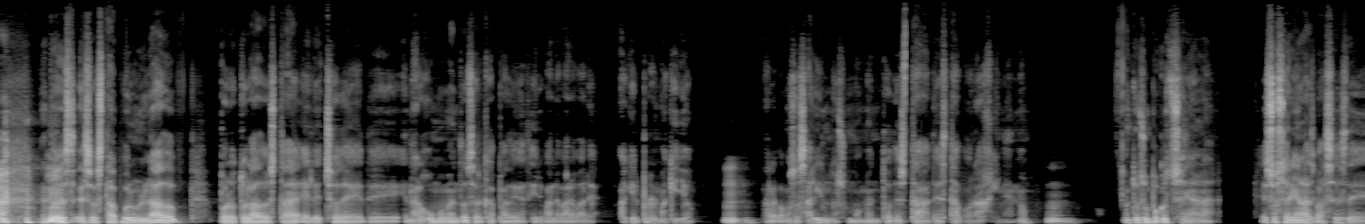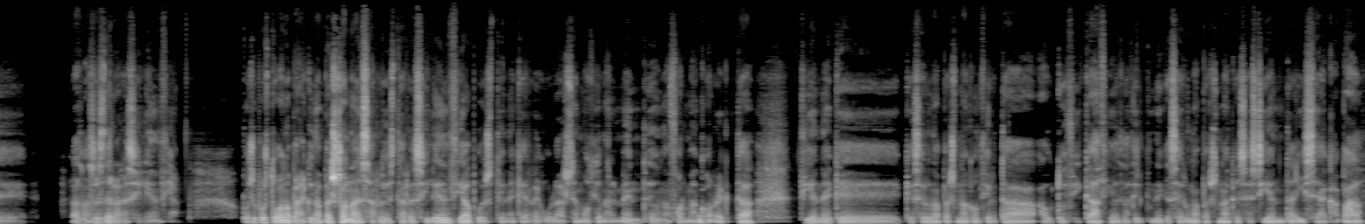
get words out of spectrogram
Entonces, eso está por un lado. Por otro lado está el hecho de, de, en algún momento ser capaz de decir, vale, vale, vale, aquí el problema aquí yo. Vale, vamos a salirnos un momento de esta, de esta vorágine, ¿no? Entonces, un poco esto serían, la- eso serían las bases de las bases de la resiliencia. Por supuesto, bueno, para que una persona desarrolle esta resiliencia, pues tiene que regularse emocionalmente de una forma correcta, tiene que, ser una persona con cierta autoeficacia, es decir, tiene que ser una persona que se sienta y sea capaz.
